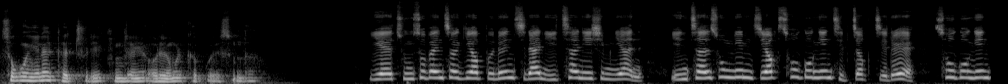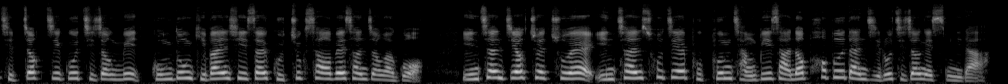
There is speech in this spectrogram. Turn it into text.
소공인의 대출이 굉장히 어려움을 겪고 있습니다. 이에 중소벤처기업부는 지난 2020년 인천 송림 지역 소공인 집적지를 소공인 집적지구 지정 및 공동 기반 시설 구축 사업에 선정하고 인천 지역 최초의 인천 소재 부품 장비 산업 허브 단지로 지정했습니다.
